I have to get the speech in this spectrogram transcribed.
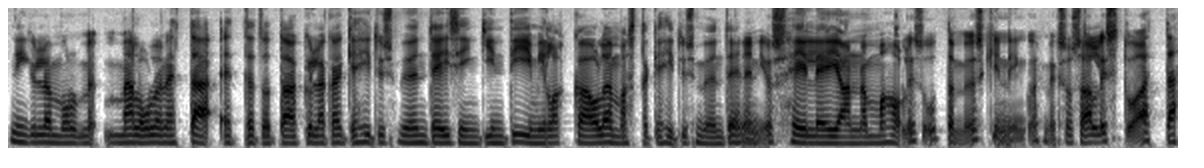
niin kyllä mulla, mä luulen, että, että tota, kyllä kai kehitysmyönteisinkin tiimi lakkaa olemasta kehitysmyönteinen, jos heille ei anna mahdollisuutta myöskin niin kuin esimerkiksi osallistua. Että,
